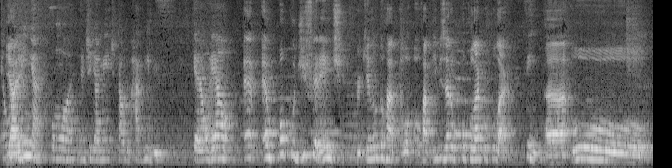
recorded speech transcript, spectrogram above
É uma aí, linha, como antigamente tal do Habibs, que era um real? É, é um pouco diferente, porque no do, o, o Habibs era o popular popular. Sim. Uh, o,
